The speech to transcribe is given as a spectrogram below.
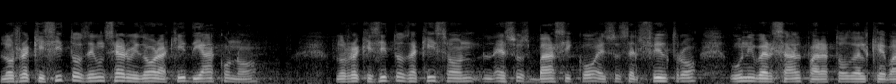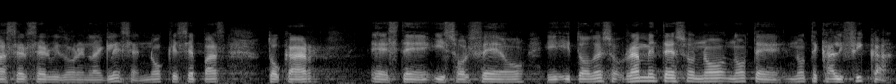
Los requisitos de un servidor aquí, diácono, los requisitos aquí son, eso es básico, eso es el filtro universal para todo el que va a ser servidor en la iglesia. No que sepas tocar este, y solfeo y, y todo eso. Realmente eso no, no, te, no te califica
